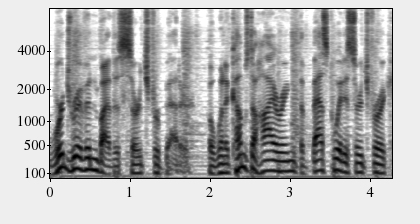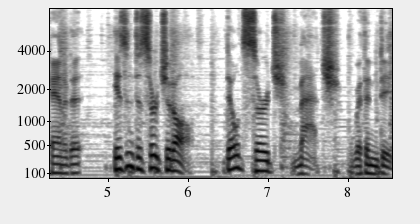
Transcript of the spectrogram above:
We're driven by the search for better. But when it comes to hiring, the best way to search for a candidate isn't to search at all. Don't search, match with Indeed.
